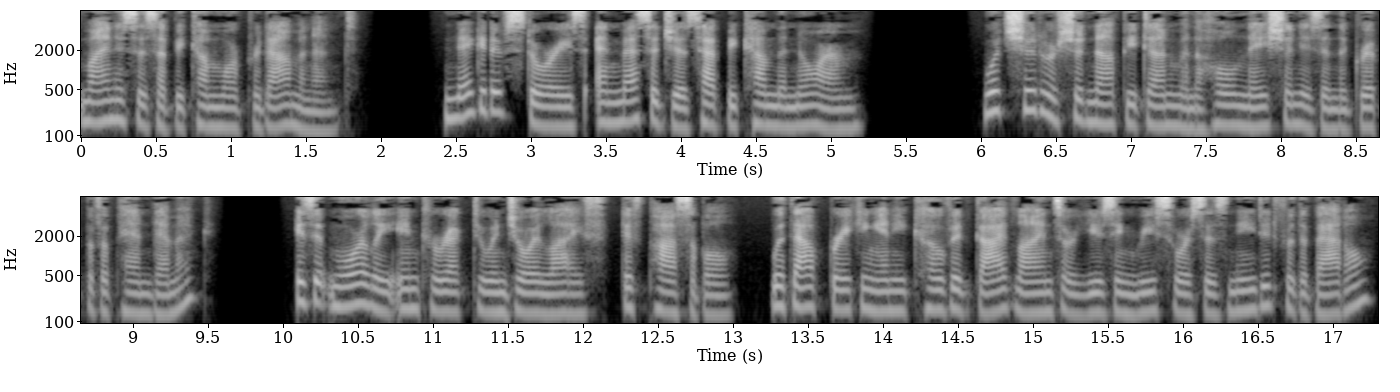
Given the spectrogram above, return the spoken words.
minuses have become more predominant. Negative stories and messages have become the norm. What should or should not be done when the whole nation is in the grip of a pandemic? Is it morally incorrect to enjoy life, if possible, without breaking any COVID guidelines or using resources needed for the battle?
